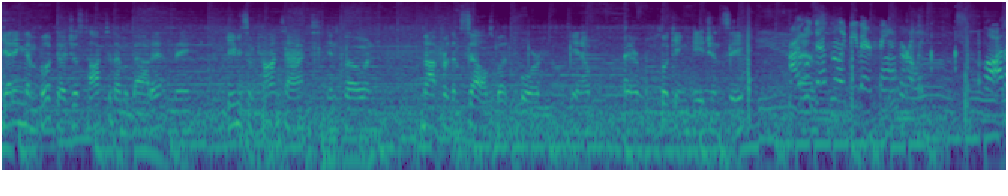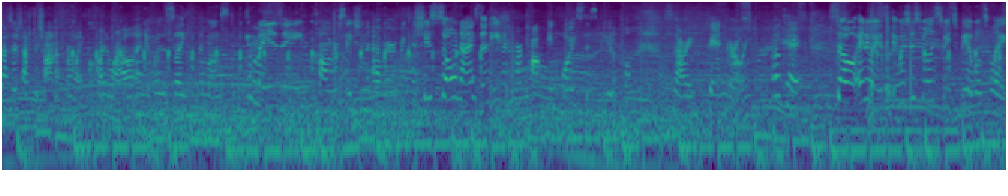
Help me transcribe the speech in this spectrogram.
getting them booked. I just talked to them about it, and they gave me some contact info, and not for themselves, but for you know their booking agency. I will And- definitely be there fangirling. Well, I got to talk to Shawna for like quite a while, and it was like the most amazing conversation ever because she's so nice, and even her talking voice is beautiful. Sorry, fangirling. Okay. Anyways, it was just really sweet to be able to like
